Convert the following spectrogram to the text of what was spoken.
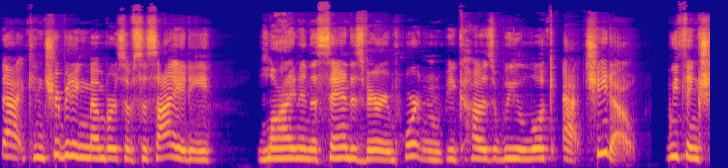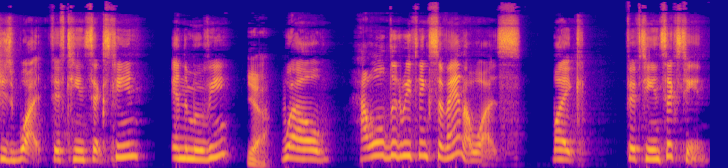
That contributing members of society line in the sand is very important because we look at Cheedo. We think she's what, 15, 16 in the movie? Yeah. Well, how old did we think Savannah was? Like 15, 16.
